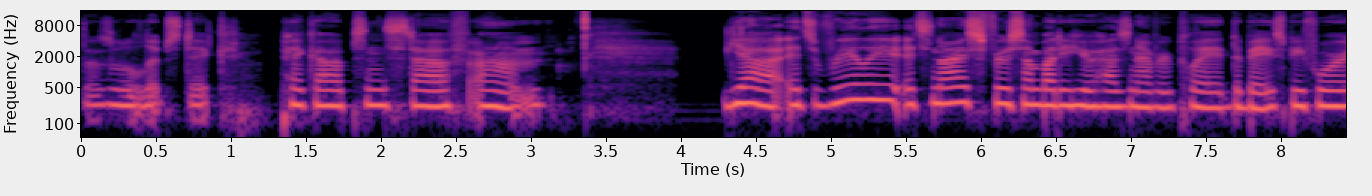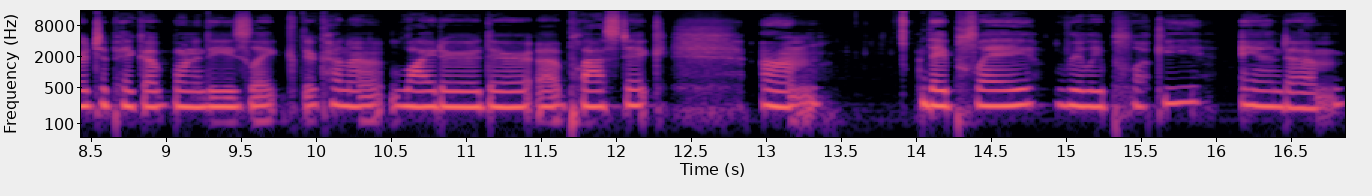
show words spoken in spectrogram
those little lipstick pickups and stuff. Um, yeah, it's really it's nice for somebody who has never played the bass before to pick up one of these. Like they're kind of lighter. They're uh, plastic. Um, they play really plucky and um,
